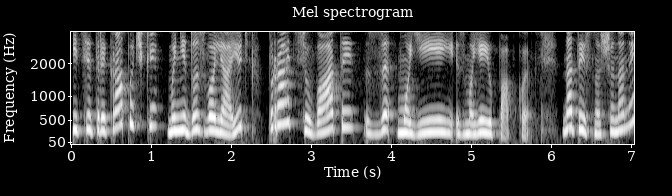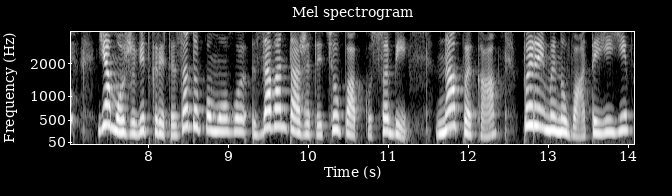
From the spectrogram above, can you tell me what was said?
і ці три крапочки мені дозволяють працювати з моєю, з моєю папкою. Натиснувши на них, я можу відкрити за допомогою, завантажити цю папку собі на ПК, перейменувати її,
